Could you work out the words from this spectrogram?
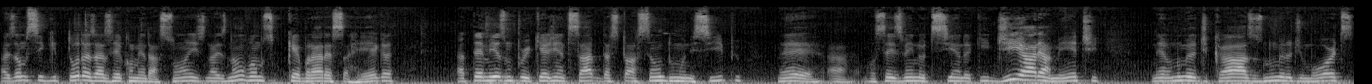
nós vamos seguir todas as recomendações, nós não vamos quebrar essa regra, até mesmo porque a gente sabe da situação do município. Né? Ah, vocês vêm noticiando aqui diariamente né, o número de casos, o número de mortes.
